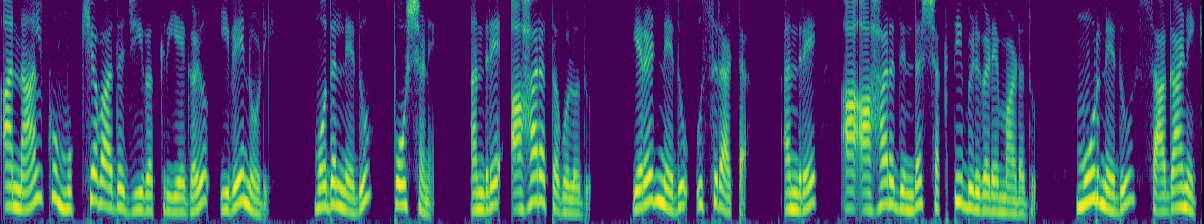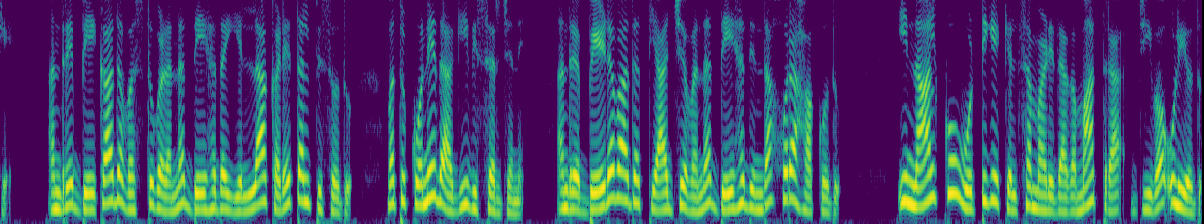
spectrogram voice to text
ಆ ನಾಲ್ಕು ಮುಖ್ಯವಾದ ಜೀವಕ್ರಿಯೆಗಳು ಇವೇ ನೋಡಿ. ಮೊದಲನೇದು ಪೋಷಣೆ, ಅಂದ್ರೆ ಆಹಾರ ತಗೊಳ್ಳೋದು ಎರಡನೇದು ಉಸಿರಾಟ, ಅಂದ್ರೆ ಆ ಆಹಾರದಿಂದ ಶಕ್ತಿ ಬಿಡುಗಡೆ ಮಾಡೋದು. ಮೂರನೇದು ಸಾಗಾಣಿಕೆ, ಅಂದ್ರೆ ಬೇಕಾದ ವಸ್ತುಗಳನ್ನ ದೇಹದ ಎಲ್ಲಾ ಕಡೆ ತಲುಪಿಸೋದು. ಮತ್ತು ಕೊನೆದಾಗಿ ವಿಸರ್ಜನೆ. ಅಂದ್ರೆ ಬೇಡವಾದ ತ್ಯಾಜ್ಯವನ್ನ ದೇಹದಿಂದ ಹೊರಹಾಕೋದು. ಈ ನಾಲ್ಕೂ ಒಟ್ಟಿಗೆ ಕೆಲಸ ಮಾಡಿದಾಗ ಮಾತ್ರ ಜೀವ ಉಳಿಯೋದು.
